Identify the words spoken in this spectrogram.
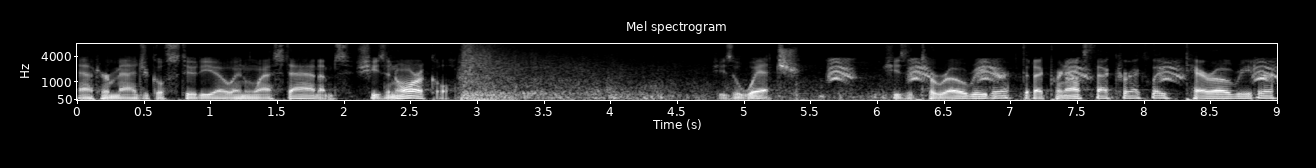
at her magical studio in West Adams. She's an oracle. She's a witch. She's a tarot reader. Did I pronounce that correctly? Tarot reader.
